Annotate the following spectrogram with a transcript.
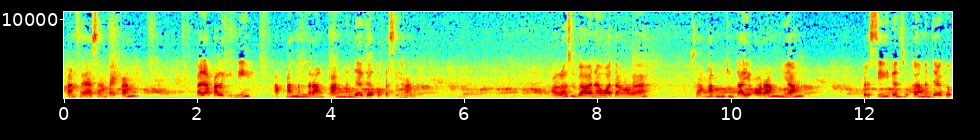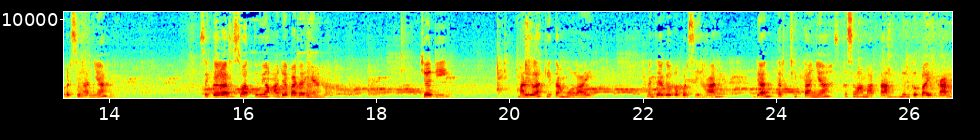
akan saya sampaikan pada kali ini akan menerangkan menjaga kebersihan. Allah Subhanahu wa taala sangat mencintai orang yang bersih dan suka menjaga kebersihannya segala sesuatu yang ada padanya. Jadi, marilah kita mulai menjaga kebersihan dan terciptanya keselamatan dan kebaikan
